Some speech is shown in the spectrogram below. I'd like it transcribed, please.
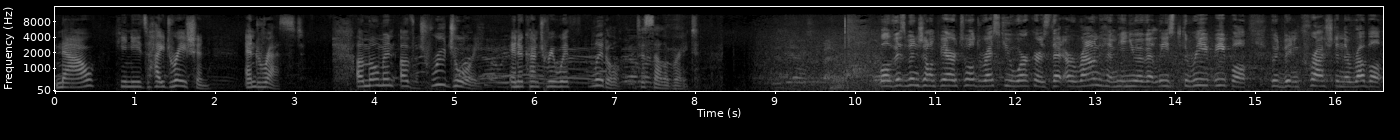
Now he needs hydration and rest. A moment of true joy in a country with little to celebrate. Well, Wiseman Jean Pierre told rescue workers that around him he knew of at least three people who'd been crushed in the rubble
